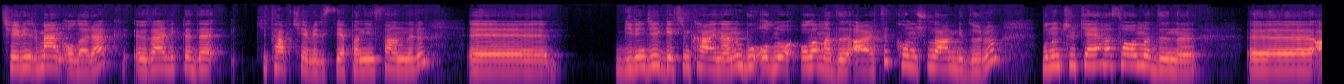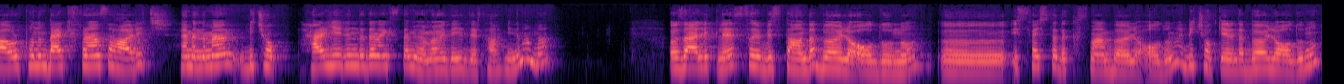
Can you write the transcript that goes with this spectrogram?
çevirmen olarak özellikle de kitap çevirisi yapan insanların e, birinci geçim kaynağının bu ol, olamadığı artık konuşulan bir durum. Bunun Türkiye'ye has olmadığını, e, Avrupa'nın belki Fransa hariç hemen hemen birçok her yerinde demek istemiyorum öyle değildir tahminim ama özellikle Sırbistan'da böyle olduğunu, e, İsveç'te de kısmen böyle olduğunu ve birçok yerinde böyle olduğunu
